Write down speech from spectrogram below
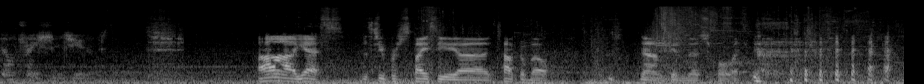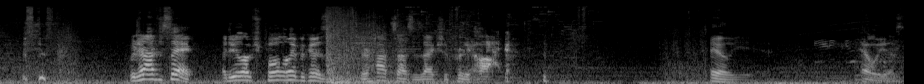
filtration tubes. Ah, yes, the super spicy uh, Taco Bell. No, I'm kidding. That's Chipotle. Which I have to say, I do love Chipotle because their hot sauce is actually pretty hot. Hell yeah. Hell yes.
